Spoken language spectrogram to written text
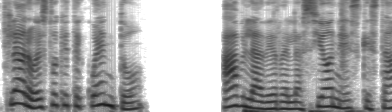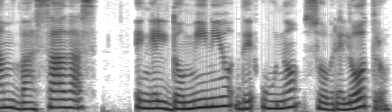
Y claro, esto que te cuento habla de relaciones que están basadas en el dominio de uno sobre el otro,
